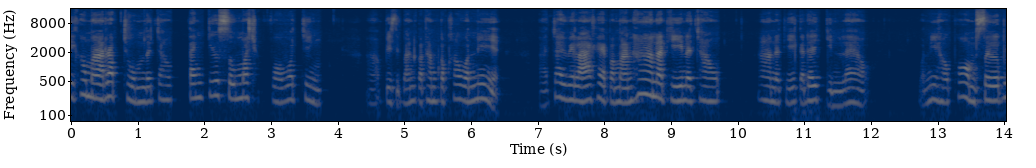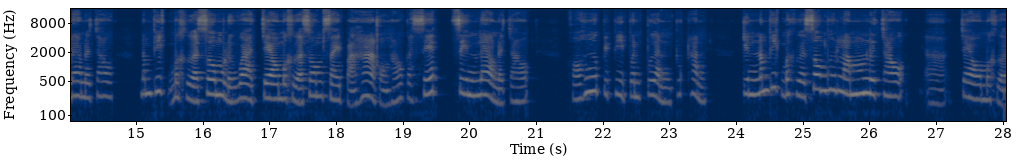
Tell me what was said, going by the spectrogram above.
ที่เข้ามารับชมนะเจ้า thank you so much for watching อ่าปีสิบันก็ทำกับข้าววันนี้ใจเวลาแค่ประมาณ 5 นาทีนะเจ้า 5 นาทีก็ได้กินแล้ว วันนี้เขาพร้อมเสิร์ฟแล้วนะเจ้า น้ำพริกมะเขือส้มหรือว่าแจวมะเขือส้มใส่ป่าห้าของเขาก็เสร็จสิ้นแล้วนะเจ้า ขอให้ปีปีเปื่อนๆทุกท่าน กินน้ำพริกมะเขือส้มฮือล้ำเลยเจ้า แจวมะเขือ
